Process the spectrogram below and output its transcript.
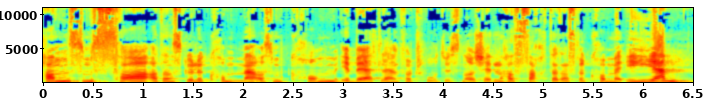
han som sa at han skulle komme, og som kom i Betlehem for 2000 år siden, har sagt at han skal komme igjen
